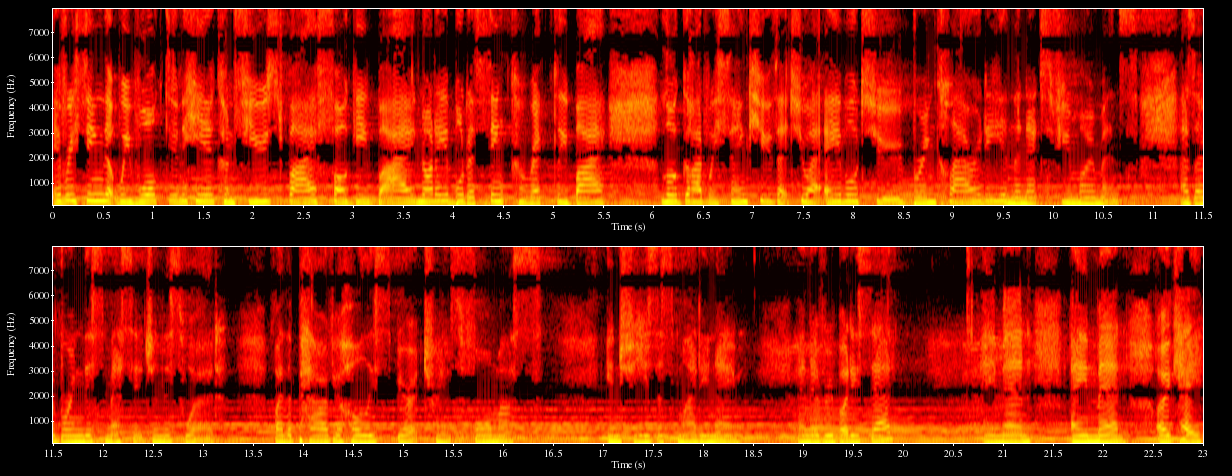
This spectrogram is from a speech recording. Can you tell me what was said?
Everything that we walked in here confused by, foggy by, not able to think correctly by. Lord God, we thank you that you are able to bring clarity in the next few moments as I bring this message and this word. By the power of your Holy Spirit, transform us in Jesus' mighty name. And everybody said, Amen. Amen. Okay,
